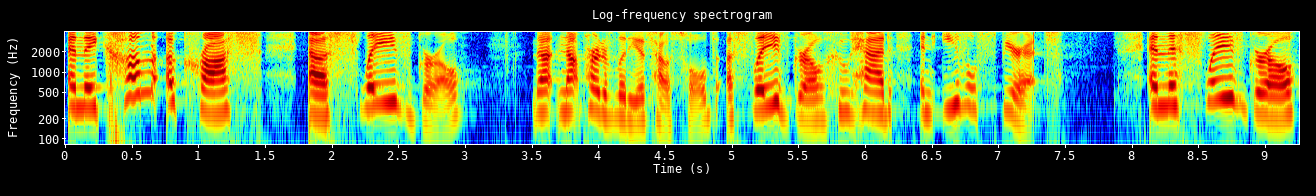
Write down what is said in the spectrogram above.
and they come across a slave girl, not, not part of Lydia's household, a slave girl who had an evil spirit. And this slave girl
